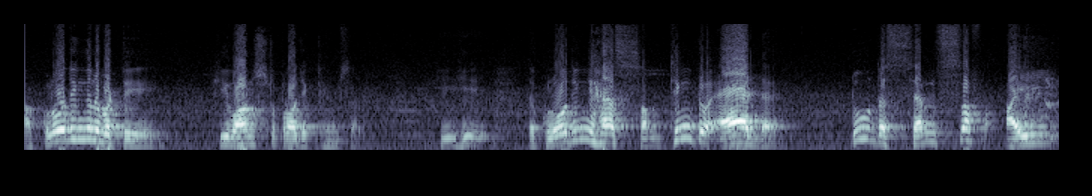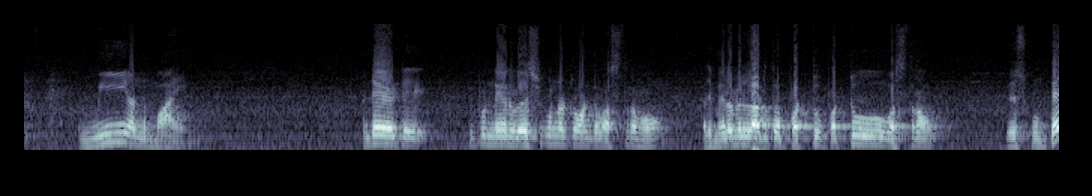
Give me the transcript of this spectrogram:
ఆ క్లోదింగ్ని బట్టి he wants to project himself. He he the clothing has something to add to the sense of I me and mind అంటే ఏమిటి ఇప్పుడు నేను వేసుకున్నటువంటి వస్త్రము అది మిలమిల్లాడుతో పట్టు పట్టు వస్త్రం వేసుకుంటే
